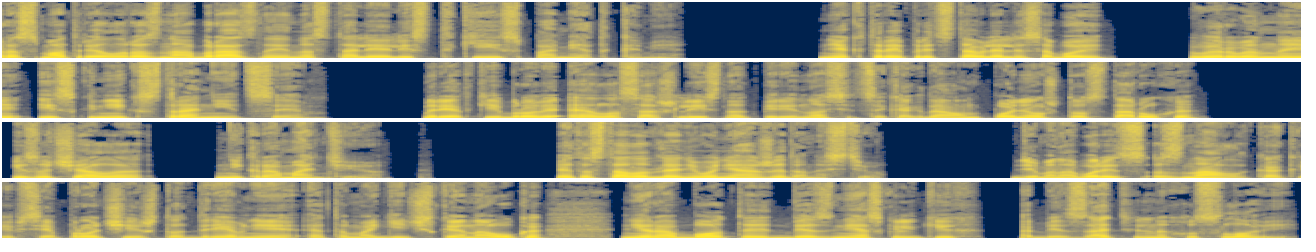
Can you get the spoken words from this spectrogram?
рассмотрел разнообразные на столе листки с пометками. Некоторые представляли собой вырванные из книг страницы. Редкие брови Элла сошлись над переносицей, когда он понял, что старуха изучала некромантию. Это стало для него неожиданностью. Демоноборец знал, как и все прочие, что древняя эта магическая наука не работает без нескольких обязательных условий.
